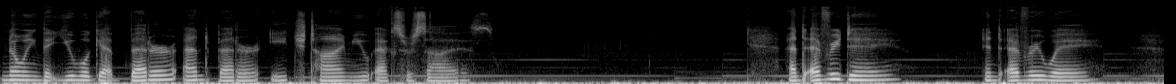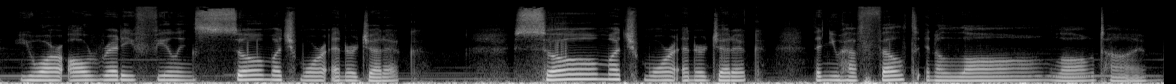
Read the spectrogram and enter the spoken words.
knowing that you will get better and better each time you exercise. And every day, in every way, you are already feeling so much more energetic, so much more energetic than you have felt in a long, long time.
